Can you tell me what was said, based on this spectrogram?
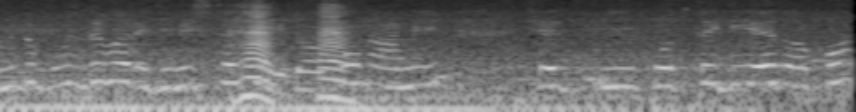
আমি তো বুঝতে পারি জিনিসটা হ্যাঁ, কি তখন আমি সে ই করতে গিয়ে তখন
